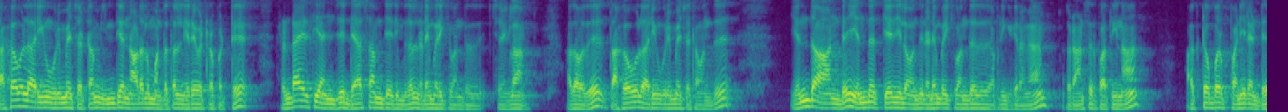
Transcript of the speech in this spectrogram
தகவல் அறியும் உரிமை சட்டம் இந்திய நாடாளுமன்றத்தால் நிறைவேற்றப்பட்டு ரெண்டாயிரத்தி அஞ்சு டேசாம் தேதி முதல் நடைமுறைக்கு வந்தது. சரிங்களா? அதாவது தகவல் அறியும் உரிமை சட்டம் வந்து எந்த ஆண்டு எந்த தேதியில் வந்து நடைமுறைக்கு வந்தது அப்படின்னு கேட்குறாங்க ஒரு ஆன்சர் பார்த்தீங்கன்னா அக்டோபர் பன்னிரெண்டு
